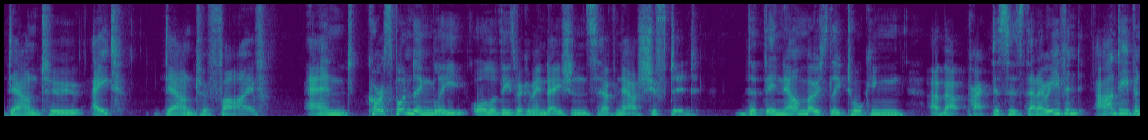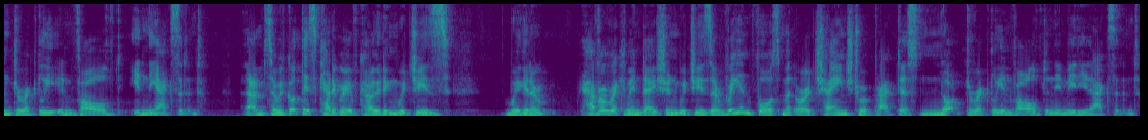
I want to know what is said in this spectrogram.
down to eight, down to five. And correspondingly, all of these recommendations have now shifted that they're now mostly talking about practices that are even aren't even directly involved in the accident. Um, so we've got this category of coding, which is we're going to have a recommendation which is a reinforcement or a change to a practice not directly involved in the immediate accident.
